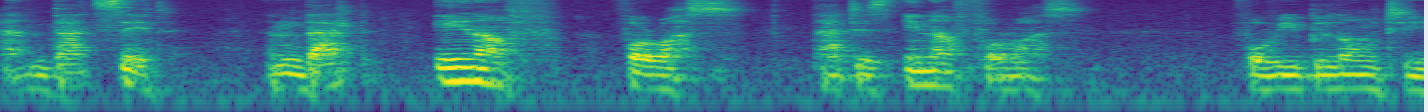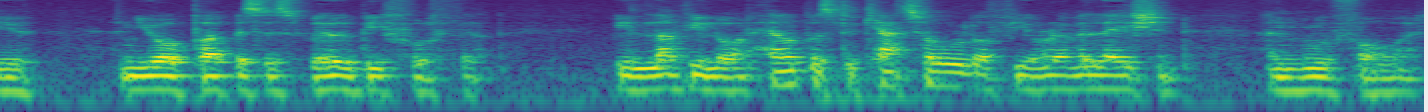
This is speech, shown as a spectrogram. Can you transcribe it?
And that's it. And that enough for us. That is enough for us. For we belong to you, and your purposes will be fulfilled. We love you, Lord. Help us to catch hold of your revelation and move forward.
